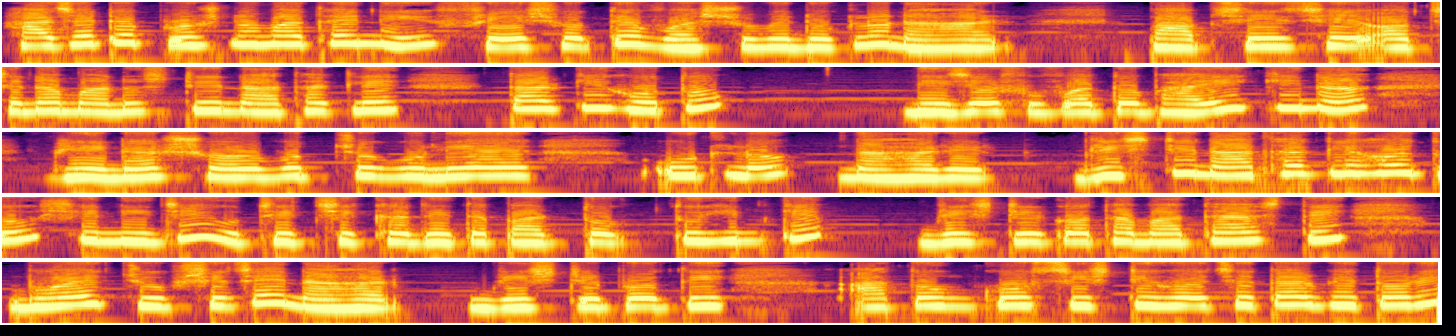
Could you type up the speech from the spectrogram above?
হাজারটা প্রশ্ন মাথায় নিয়ে ফ্রেশ হতে ওয়াশরুমে ঢুকলো নাহার। ভাবছে সেই অচেনা মানুষটি না থাকলে তার কি হতো? নিজের ফুফাতো ভাই কিনা ঘৃণার সর্বোচ্চ গুলিয়ে উঠল নাহারের। বৃষ্টি না থাকলে হয়তো সে নিজেই উচিত শিক্ষা দিতে পারত। তুহিনকে বৃষ্টির কথা মাথায় আসতেই ভয়ে চুপসে যায় নাহার। বৃষ্টির প্রতি আতঙ্ক সৃষ্টি হয়েছে তার ভেতরে।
